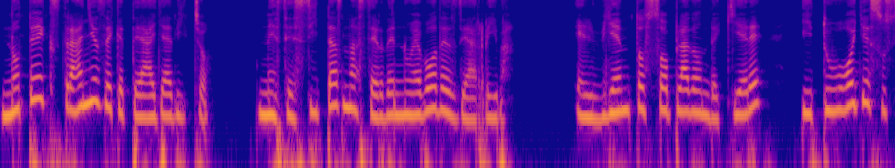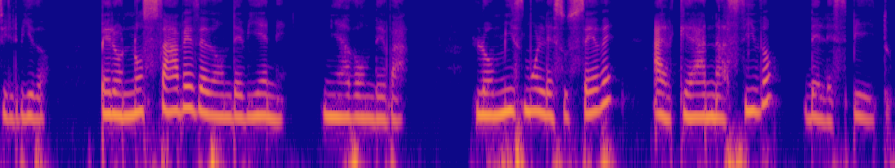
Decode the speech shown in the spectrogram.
No te extrañes de que te haya dicho, necesitas nacer de nuevo desde arriba. El viento sopla donde quiere y tú oyes su silbido, pero no sabes de dónde viene ni a dónde va. Lo mismo le sucede al que ha nacido del Espíritu.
